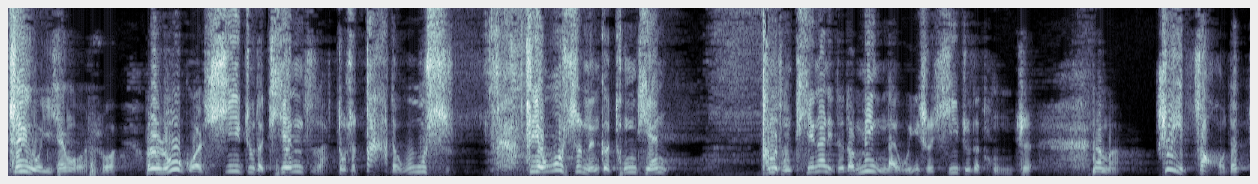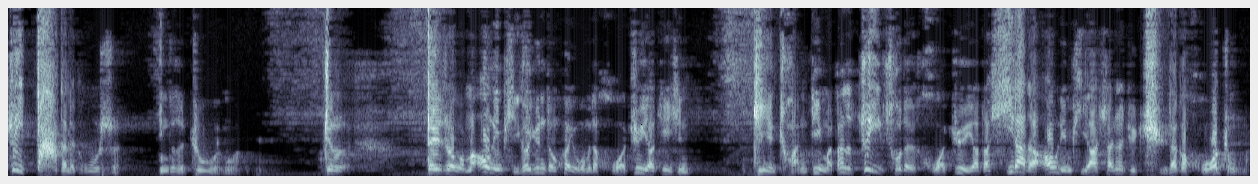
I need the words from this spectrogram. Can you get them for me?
所以我以前我说，我说如果西周的天子啊都是大的巫师，这些巫师能够通天，他们从天那里得到命来维持西周的统治，那么最早的最大的那个巫师应该是周文王，就是所以说我们奥林匹克运动会，我们的火炬要进行进行传递嘛，但是最初的火炬要到希腊的奥林匹亚山上去取那个火种嘛。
